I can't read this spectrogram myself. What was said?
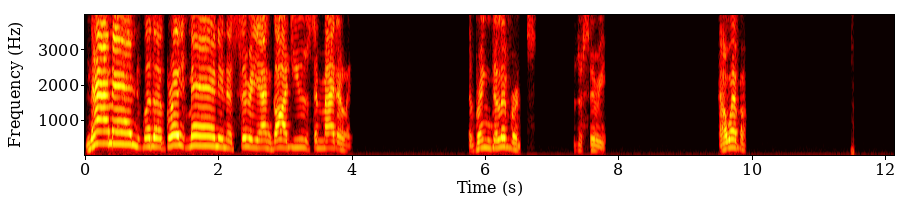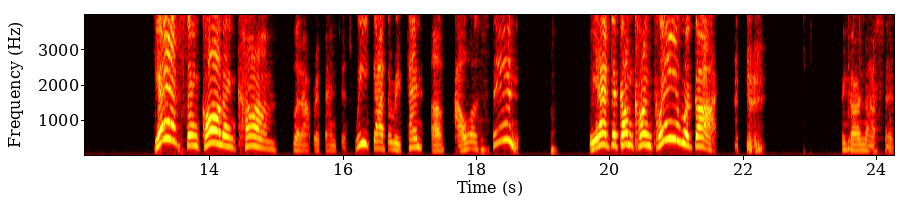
Naaman was a great man in Assyria, and God used him mightily to bring deliverance to the Syrians. However, gifts and calling come without repentance. We got to repent of our sin. We have to come clean with God regarding our sin.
